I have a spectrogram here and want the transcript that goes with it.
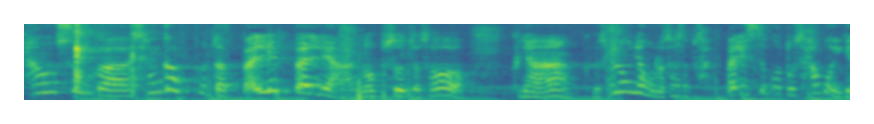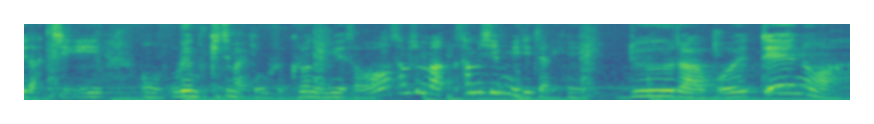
향수가 생각보다 빨리빨리 안 없어져서 그냥 그 소형용으로 사서 다 빨리 쓰고 또 사고 이게 낫지. 어, 오래 묵히지 말고 그런 의미에서 30, 30ml짜리 르라보의 떼누아.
